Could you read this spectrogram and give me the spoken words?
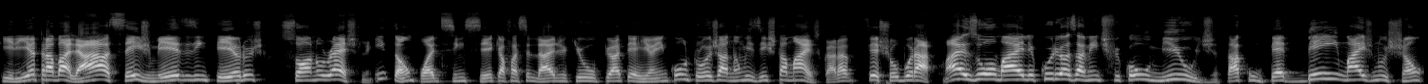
Queria trabalhar seis meses inteiros só no wrestling. Então pode sim ser que a facilidade que o Piotr Jan encontrou já não exista mais, o cara fechou o buraco. Mas o O'Malley curiosamente ficou humilde, tá com o pé bem mais no chão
